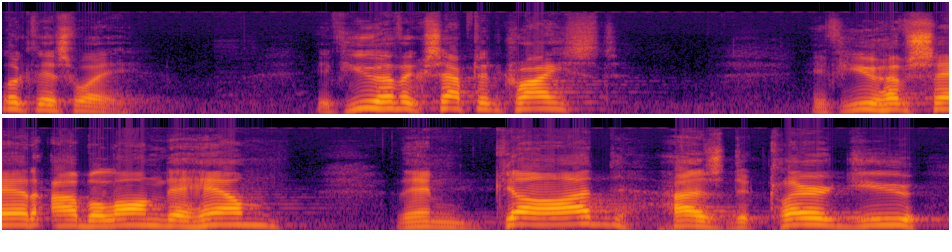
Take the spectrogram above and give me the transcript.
Look this way. If you have accepted Christ, if you have said, I belong to Him, then God has declared you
